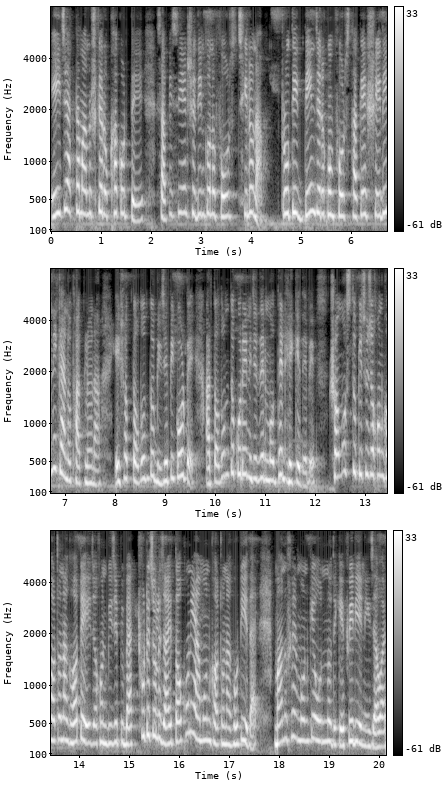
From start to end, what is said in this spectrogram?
এই যে একটা মানুষকে রক্ষা করতে সাফিসিয়েন্ট সেদিন কোনো ফোর্স ছিল না। প্রতিদিন যেরকম ফোর্স থাকে, সেদিনই কেন থাকল না? এসব তদন্ত বিজেপি করবে। আর তদন্ত করে নিজেদের মধ্যে ঢেকে দেবে। সমস্ত কিছু যখন ঘটনা ঘটে, যখন বিজেপি ব্যাকফুটে চলে যায়, তখনই এমন ঘটনা ঘটিয়ে দেয়। মানুষের মনকে অন্যদিকে ফিরিয়ে নিয়ে যাওয়ার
